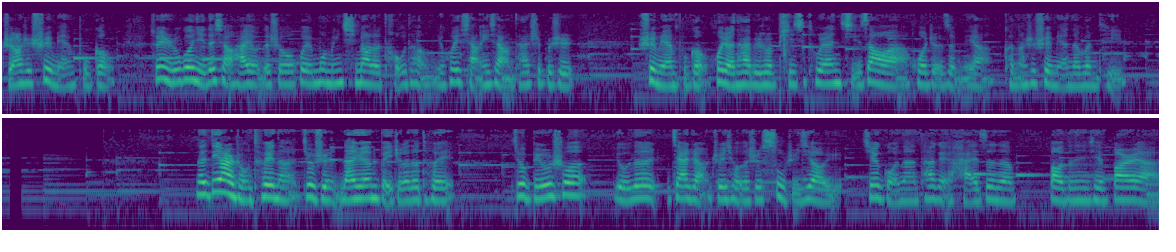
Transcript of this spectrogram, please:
主要是睡眠不够。所以如果你的小孩有的时候会莫名其妙的头疼，你会想一想他是不是睡眠不够，或者他比如说脾气突然急躁啊，或者怎么样，可能是睡眠的问题。那第二种推呢，就是南辕北辙的推，就比如说有的家长追求的是素质教育，结果呢，他给孩子呢报的那些班儿呀，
